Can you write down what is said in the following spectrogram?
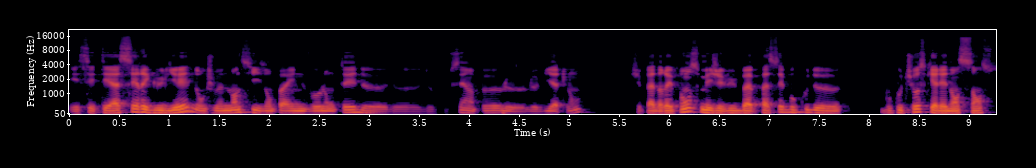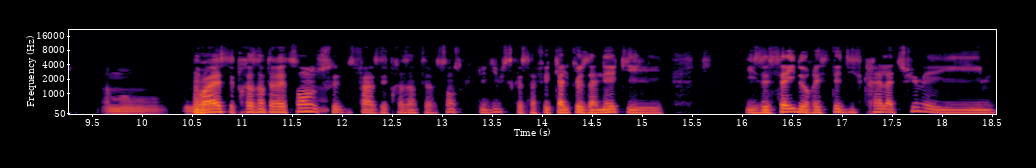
Et c'était assez régulier, donc je me demande s'ils n'ont pas une volonté de, pousser un peu le, le biathlon. J'ai pas de réponse, mais j'ai vu bah, passer beaucoup de, beaucoup de choses qui allaient dans ce sens. À mon... Ouais, c'est très intéressant. Mmh. Enfin, c'est très intéressant ce que tu dis, puisque ça fait quelques années qu'ils ils essayent de rester discrets là-dessus, mais ils,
